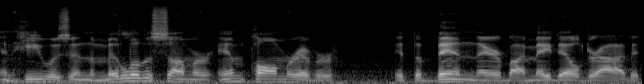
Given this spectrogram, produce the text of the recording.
And he was in the middle of the summer in Palm River at the bend there by Maydell Drive. It,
